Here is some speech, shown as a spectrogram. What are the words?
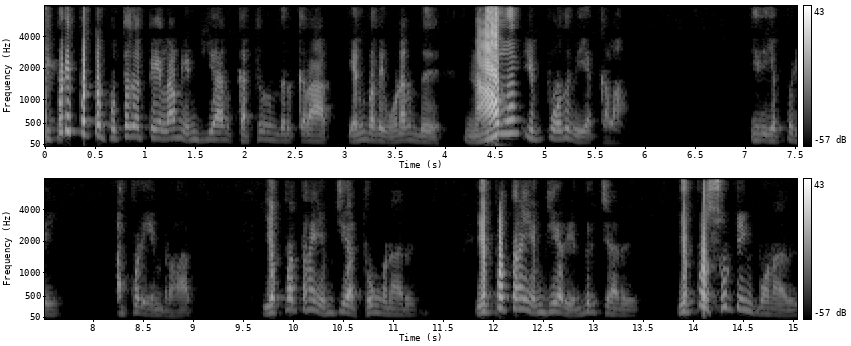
எப்படிப்பட்ட புத்தகத்தை எல்லாம் எம்ஜிஆர் கற்றிருந்திருக்கிறார் என்பதை உணர்ந்து நாமும் இப்போது வியக்கலாம். இது எப்படி? அப்படி என்றால் எப்பத்தான் எம்ஜிஆர் தூங்கினாரு? எப்பத்தான் எம்ஜிஆர் எந்திரிச்சாரு? எப்போ ஷூட்டிங் போனாரு?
